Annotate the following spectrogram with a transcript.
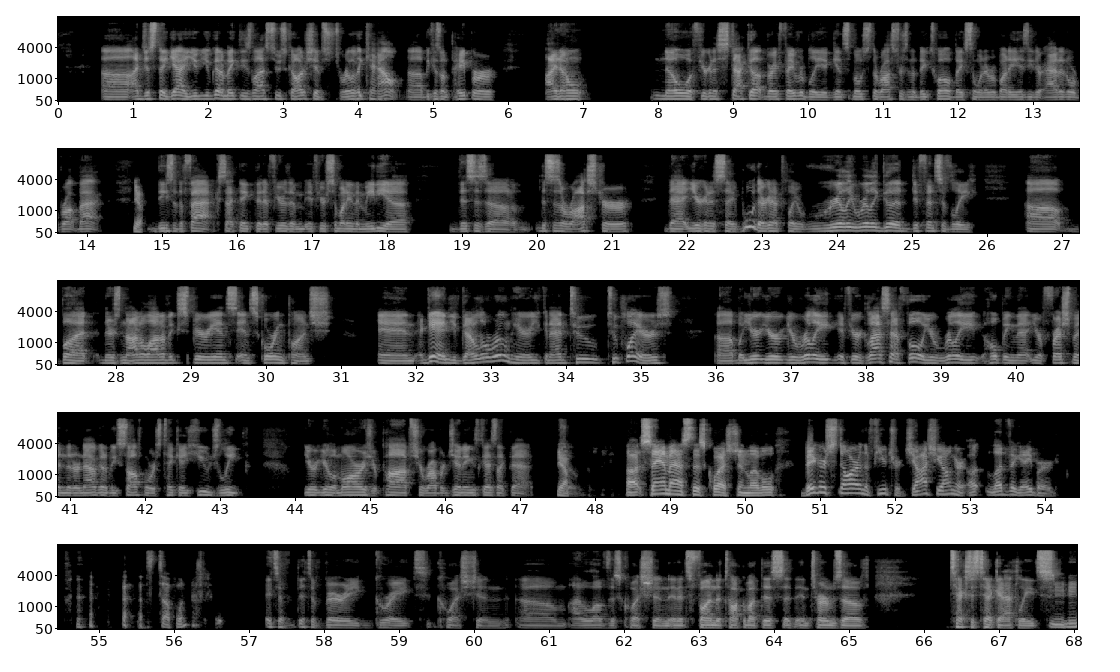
uh, I just think, yeah, you, you've got to make these last two scholarships really count uh, because on paper, I don't know if you're going to stack up very favorably against most of the rosters in the Big 12 based on what everybody has either added or brought back. Yeah, these are the facts. I think that if you're the if you're somebody in the media, this is a this is a roster that you're going to say, "Ooh, they're going to have to play really, really good defensively." uh, but there's not a lot of experience and scoring punch. And again, you've got a little room here. You can add two two players, uh, but you're you're you're really if you're glass half full, you're really hoping that your freshmen that are now going to be sophomores take a huge leap. Your your Lamar's, your Pops, your Robert Jennings, guys like that. Yeah. So. Uh, Sam asked this question level: bigger star in the future, Josh Jung or uh, Ludvig Aberg? That's a tough one. It's a it's a very great question. Um, I love this question, and it's fun to talk about this in terms of Texas Tech athletes. Mm-hmm.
